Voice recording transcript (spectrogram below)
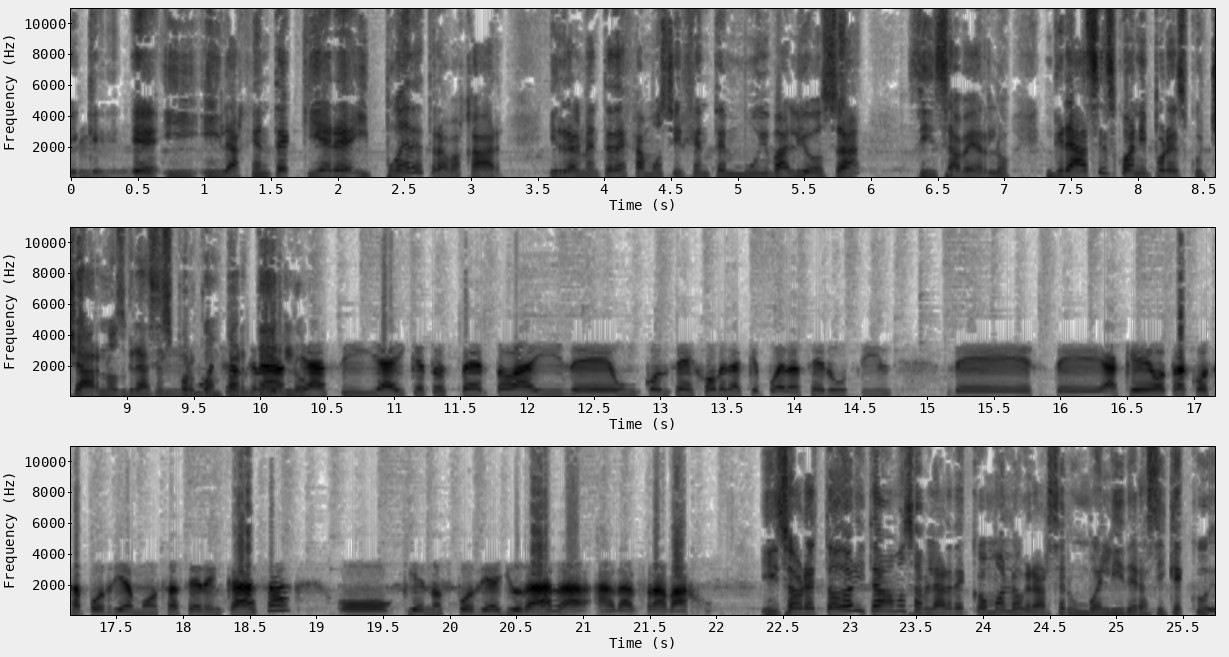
Eh, que- eh, y, y la gente quiere y puede trabajar y realmente dejamos ir gente muy valiosa sin saberlo. Gracias, Juani, por escucharnos, gracias Sí, por muchas compartirlo. gracias, sí, y ahí que tu experto ahí de un consejo, ¿verdad? Que pueda ser útil de este, a qué otra cosa podríamos hacer en casa o quién nos podría ayudar a, a dar trabajo. Y sobre todo ahorita vamos a hablar de cómo lograr ser un buen líder, así que cu-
